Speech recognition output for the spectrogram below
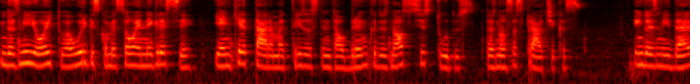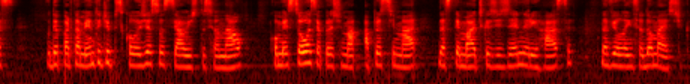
em 2008, a URGS começou a enegrecer e a inquietar a matriz ocidental branca dos nossos estudos, das nossas práticas. Em 2010, o Departamento de Psicologia Social Institucional começou a se aproximar, aproximar das temáticas de gênero e raça na violência doméstica.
